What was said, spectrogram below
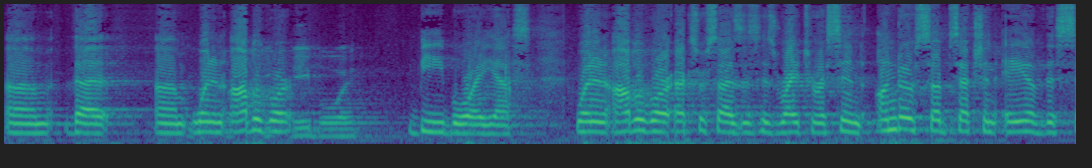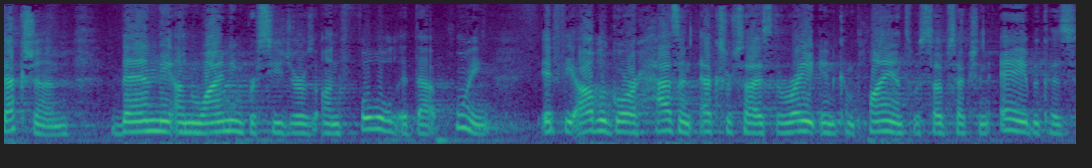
um, that um, when an obligor. B boy. B boy, yes. When an obligor exercises his right to rescind under subsection A of this section, then the unwinding procedures unfold at that point if the obligor hasn't exercised the right in compliance with subsection A because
